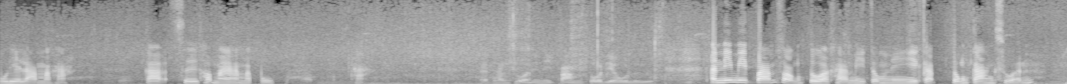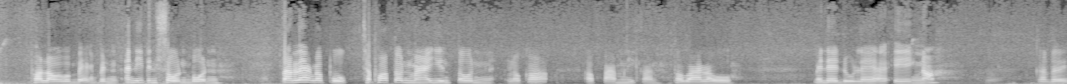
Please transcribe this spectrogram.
บุรีรัมย์อะค่ะ ก็ซื้อเข้ามามาปลูกครับค่ะ แล้วทั้งสวนนี่มีปั๊มตัวเดียวหรือ อันนี้มีปั๊มสองตัวค่ะ มีตรงนี้กับตรงกลางสวน เพราะเราแบ่งเป็นอันนี้เป็นโซนบน ตอนแรกเราปลูก เฉพาะต้นไม้ยืนต้นเราก็เอาปั๊มนี้ก่อน เพราะว่าเราไม่ได้ดูแลเองเนาะครับก็เลย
